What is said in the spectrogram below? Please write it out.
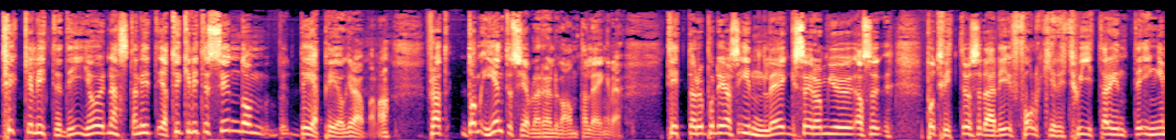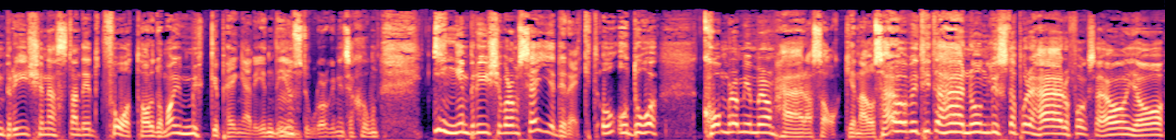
tycker lite, det gör nästan lite, jag tycker lite synd om DP och grabbarna. För att de är inte så jävla relevanta längre. Tittar du på deras inlägg så är de ju, alltså på Twitter och sådär, folk retweetar inte, ingen bryr sig nästan, det är ett fåtal, de har ju mycket pengar in, det är ju en mm. stor organisation. Ingen bryr sig vad de säger direkt och, och då kommer de ju med de här sakerna och så här, vi titta här, någon lyssnar på det här och folk säger ja, ja,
